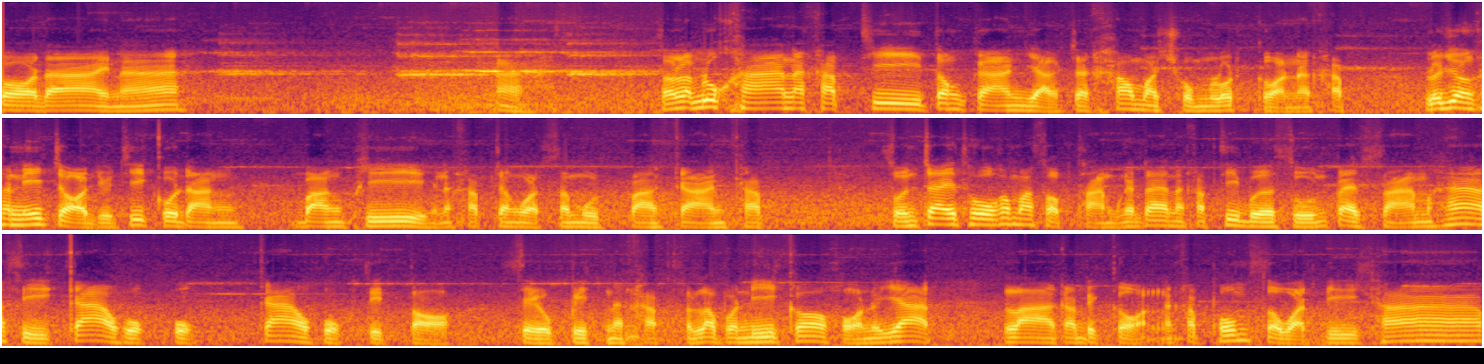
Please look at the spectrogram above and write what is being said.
ก็ได้นะ อะสำหรับลูกค้านะครับที่ต้องการอยากจะเข้ามาชมรถก่อนนะครับ รถยนต์คันนี้จอดอยู่ที่โกดังบางพีนะครับจังหวัดสมุทรปราการครับ สนใจโทรเข้ามาสอบถามกันได้นะครับ ที่เบอร์ 0835496696 ติดต่อเซลปิกนะครับสำหรับวันนี้ก็ขออนุญาตลากันไปก่อนนะครับผมสวัสดีครับ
